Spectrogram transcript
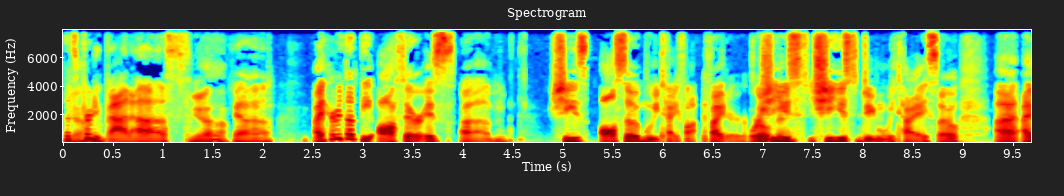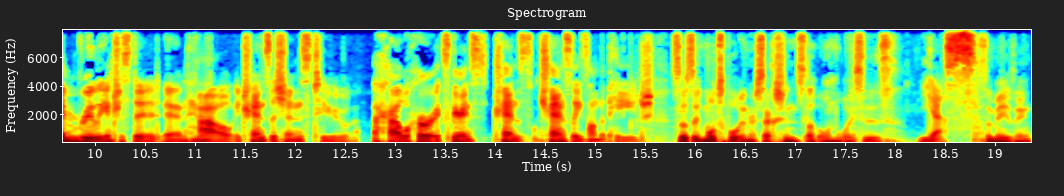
that's Yeah. pretty badass Yeah. yeah I heard that the author is um she's also a Muay Thai fi- fighter or she used she used to do Muay Thai so uh, I'm really interested in how it transitions to how her experience trans- translates on the page So it's like multiple intersections of own voices. yes It's amazing.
